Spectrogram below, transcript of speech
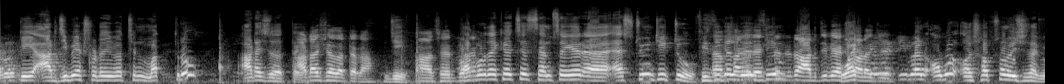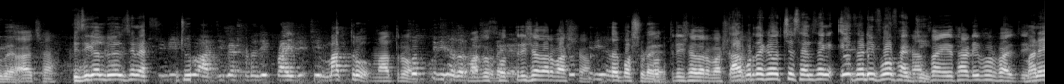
এবং কি আট জিবি একশো জিবি পাচ্ছেন মাত্র আঠাশ হাজার টাকা। আঠাশ হাজার টাকা। জি। আচ্ছা তারপর দেখা যাচ্ছে স্যামসাং এর S twenty two physical Samsung এর S22 আট GB একশো আঠাশ জিবি। ডিমান্ড সবসময় বেশি থাকবে ভাই আচ্ছা। Physical dual SIM S twenty two আট জিবি একশো প্রাইস দিচ্ছি মাত্র মাত্র মাত্র ছত্রিশ হাজার পাঁচশো। হাজার পাঁচশো টাকা। ছত্রিশ হাজার পাঁচশো। তারপর দেখা হচ্ছে Samsung A thirty four five G A thirty four five G মানে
